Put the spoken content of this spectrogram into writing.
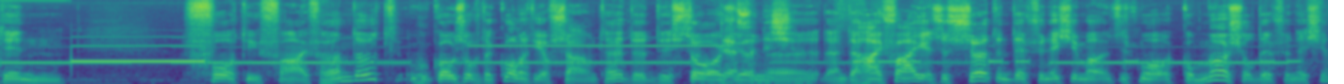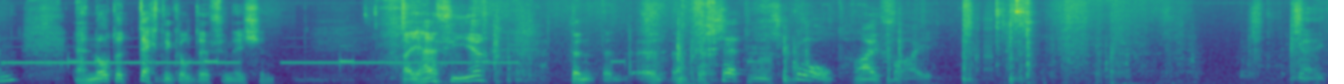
DIN 4500, who goes over the quality of sound, eh? the distortion, definition. uh, and the hi-fi is a certain definition, but it's more a commercial definition and not a technical definition. I have here an, a cassette who is called hi-fi. Kijk.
